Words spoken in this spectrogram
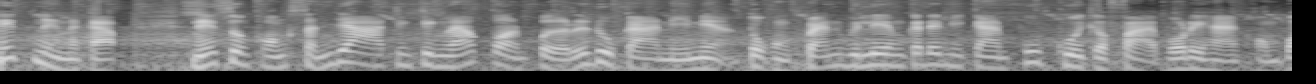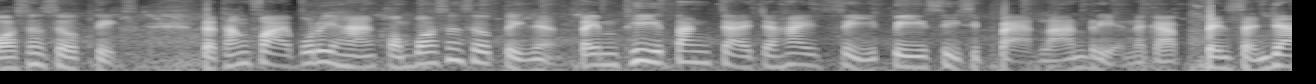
นิดหนึ่งนะครับ ในส่วนของสัญญาจริง ๆ แล้วก่อนเปิดฤดูกาลนี้เนี่ยตัวของแกรนด์วิลเลียมก็ได้มีการพูดคุยกับฝ่ายบริหารของบอสตันเซลติกส์แต่ทั้งฝ่ายบริหารของบอสตันเซลติกเนี่ยเต็มที่ตั้งใจจะให้ 4 ปี 48 ล้านเหรียญนะครับเป็นสัญญา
